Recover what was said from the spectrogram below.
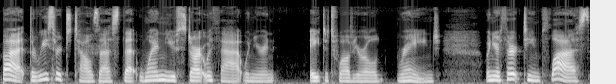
But the research tells us that when you start with that, when you're in 8 to 12 year old range, when you're 13 plus,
